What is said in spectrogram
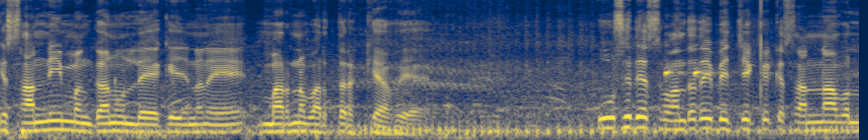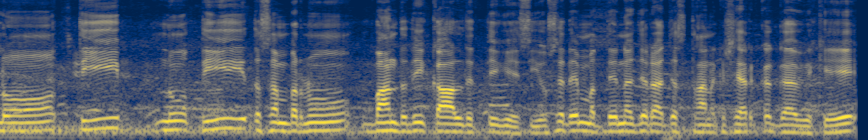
ਕਿਸਾਨੀ ਮੰਗਾਂ ਨੂੰ ਲੈ ਕੇ ਜਿਨ੍ਹਾਂ ਨੇ ਮਰਨ ਵਰਤ ਰੱਖਿਆ ਹੋਇਆ ਹੈ। ਉਸ ਦੇ ਸੰਬੰਧ ਦੇ ਵਿੱਚ ਇੱਕ ਕਿਸਾਨਾਂ ਵੱਲੋਂ 30 ਨੂੰ 30 ਦਸੰਬਰ ਨੂੰ ਬੰਦ ਦੀ ਕਾਲ ਦਿੱਤੀ ਗਈ ਸੀ। ਉਸ ਦੇ ਮੱਦੇਨਜ਼ਰ ਅੱਜ ਸਥਾਨਕ ਸ਼ਹਿਰ ਘੱਗਾ ਵਿਖੇ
